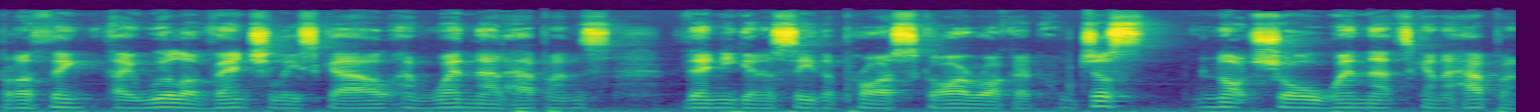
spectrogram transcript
but I think they will eventually scale, and when that happens, then you're going to see the price skyrocket. I'm just not sure when that's going to happen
